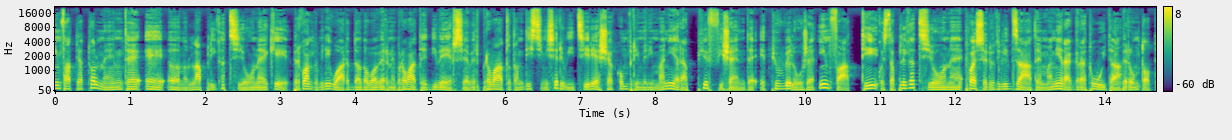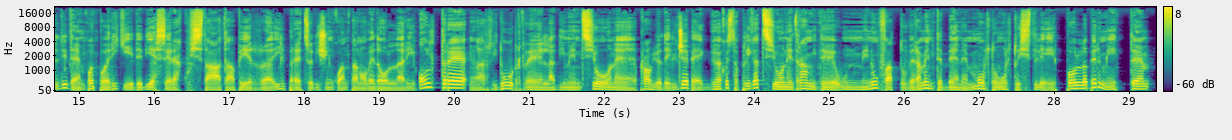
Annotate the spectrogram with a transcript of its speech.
Infatti attualmente è uh, l'applicazione che per quanto mi riguarda dopo averne provate diverse, aver provato tantissimi servizi, riesce a comprimere in maniera più efficiente e più veloce. Infatti questa applicazione può essere utilizzata in maniera gratuita per un tot di tempo e poi richiede di essere acquistata per il prezzo di 59 dollari. Oltre a ridurre la dimensione proprio del JPEG, questa applicazione tramite un menu fatto veramente bene, molto molto in stile Apple, permette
